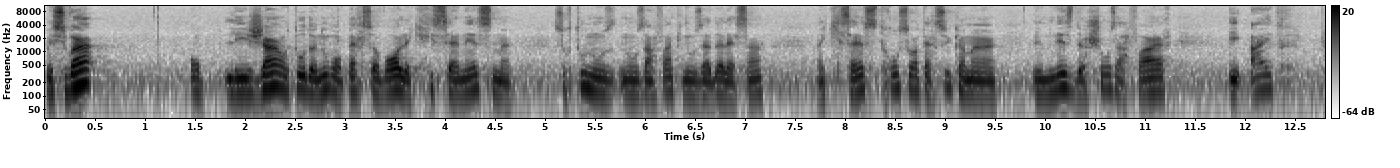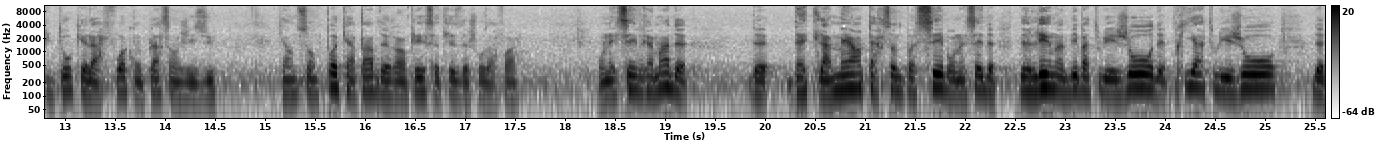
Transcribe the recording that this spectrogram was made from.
Mais souvent, les gens autour de nous vont percevoir le christianisme, surtout nos, enfants et nos adolescents, un christianisme trop souvent perçu comme un, une liste de choses à faire et être plutôt que la foi qu'on place en Jésus, quand nous ne sommes pas capables de remplir cette liste de choses à faire. On essaie vraiment d'être la meilleure personne possible. On essaie de, lire notre Bible à tous les jours, de prier à tous les jours, de,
